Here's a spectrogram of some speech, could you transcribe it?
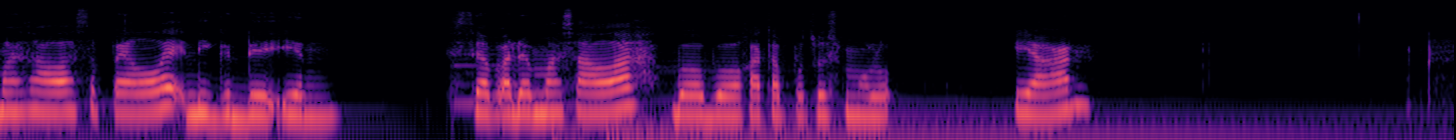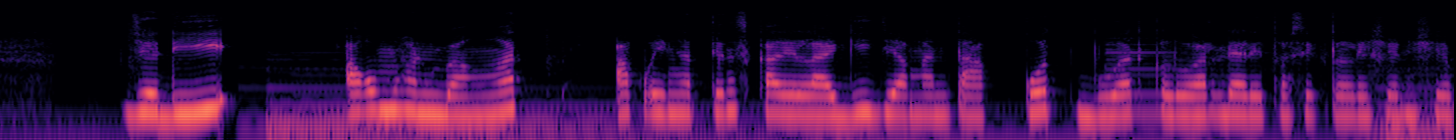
Masalah sepele digedein. Setiap ada masalah, bawa-bawa kata putus mulu. Iya kan? Jadi, aku mohon banget aku ingetin sekali lagi jangan takut buat keluar dari toxic relationship.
